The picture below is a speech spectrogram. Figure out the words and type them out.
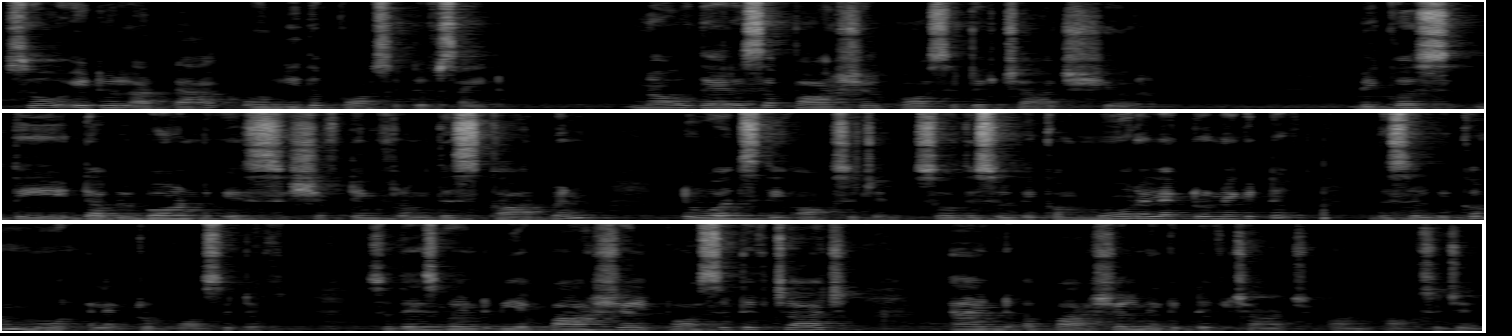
so it will attack only the positive side now there is a partial positive charge here because the double bond is shifting from this carbon towards the oxygen. So this will become more electronegative, this will become more electropositive. So there's going to be a partial positive charge and a partial negative charge on oxygen.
